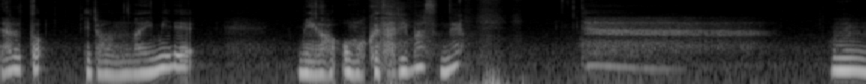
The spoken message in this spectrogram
なるといろんな意味で身が重くなりますね。うん、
